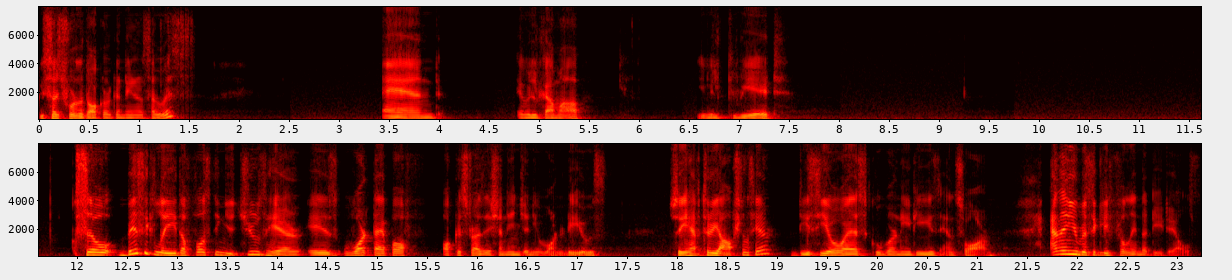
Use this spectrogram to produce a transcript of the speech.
you search for the Docker Container Service, and it will come up. You will create. So basically, the first thing you choose here is what type of orchestration engine you wanted to use. So you have three options here, DCOS, Kubernetes, and Swarm. And then you basically fill in the details.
